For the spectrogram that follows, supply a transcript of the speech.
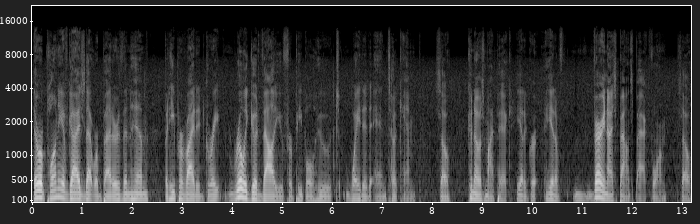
There were plenty of guys that were better than him, but he provided great, really good value for people who t- waited and took him. So Cano's my pick. He had a gr- he had a very nice bounce back for him. So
